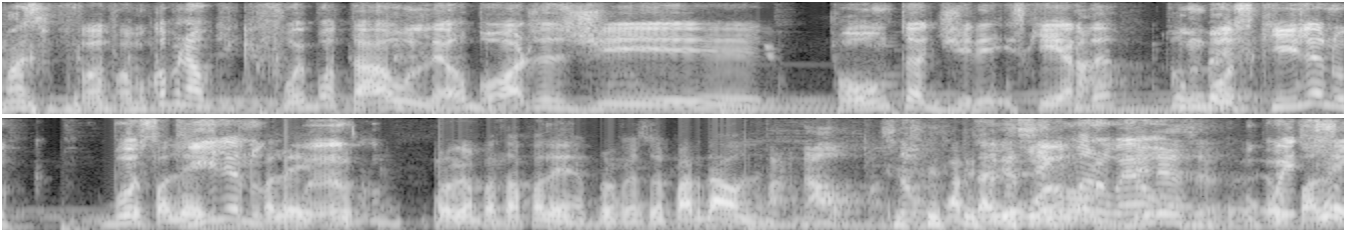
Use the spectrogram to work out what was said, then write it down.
mas vamos, combinar o que, que foi botar o Léo Borges de ponta dire... esquerda, tudo com bem. Bosquilha no. Bosquilha no falei, banco. No programa passado eu falei, né? Professor Pardal, né? Pardal? Não, Pardalismo. O Amaruel, beleza. o falei,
